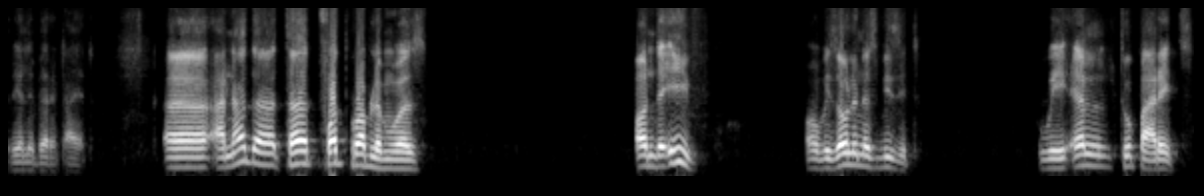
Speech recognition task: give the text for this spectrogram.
really very tired. Uh, another third, fourth problem was on the eve of His Holiness visit, we held two parades,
